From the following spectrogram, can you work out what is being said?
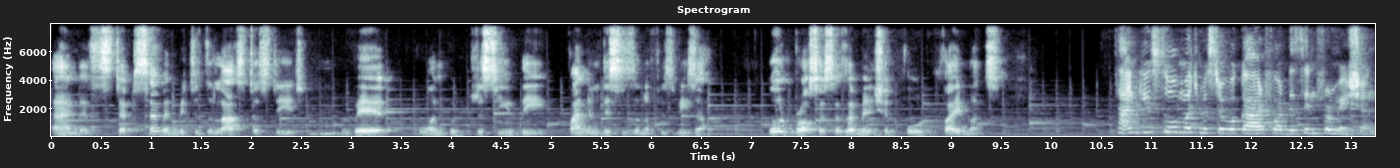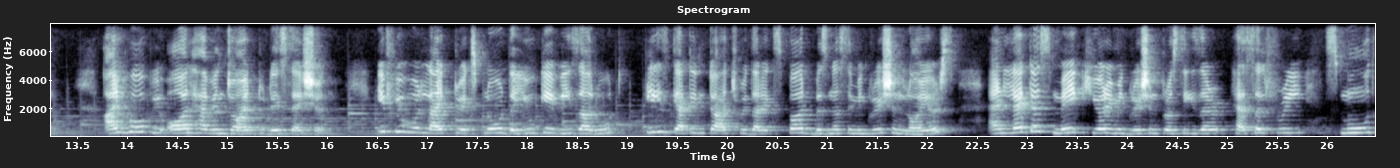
And step seven, which is the last stage, mm-hmm. where one could receive the final decision of his visa. Whole process, as I mentioned, four to five months. Thank you so much, Mr. Waquar, for this information. I hope you all have enjoyed today's session. If you would like to explore the UK visa route, please get in touch with our expert business immigration lawyers and let us make your immigration procedure hassle free, smooth,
